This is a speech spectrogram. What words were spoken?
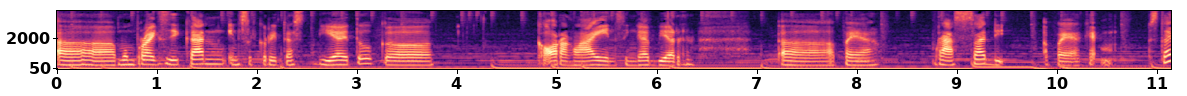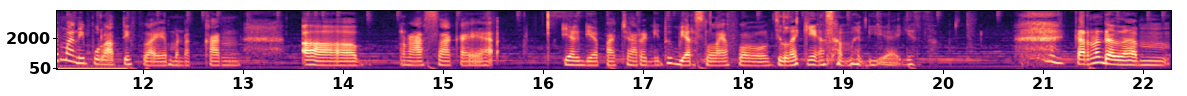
uh, memproyeksikan insekuritas dia itu ke ke orang lain sehingga biar uh, apa ya rasa di apa ya kayak stay manipulatif lah ya menekan uh, rasa kayak yang dia pacaran itu biar selevel jeleknya sama dia gitu. Karena dalam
